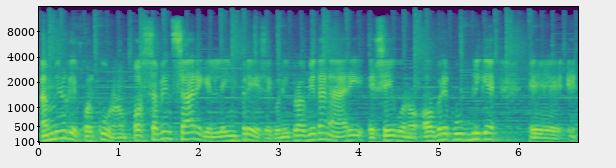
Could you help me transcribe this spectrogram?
a meno che qualcuno non possa pensare che le imprese con i propri denari eseguono opere pubbliche eh,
